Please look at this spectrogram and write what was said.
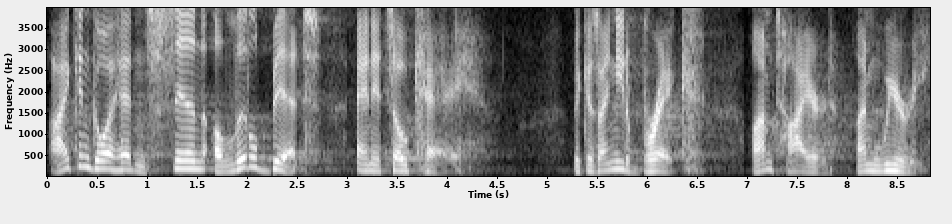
I can go ahead and sin a little bit and it's okay because I need a break. I'm tired, I'm weary.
